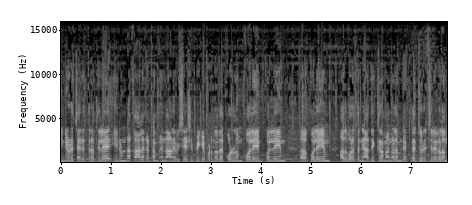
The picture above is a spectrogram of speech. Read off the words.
ഇന്ത്യയുടെ ചരിത്രത്തിലെ ഇരുണ്ട കാലഘട്ടം എന്നാണ് വിശേഷിപ്പിക്കപ്പെടുന്നത്. കൊള്ളും കൊലയും കൊല്ലയും കൊലയും അതുപോലെ തന്നെ അതിക്രമങ്ങളും രക്തച്ചൊരിച്ചിലുകളും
